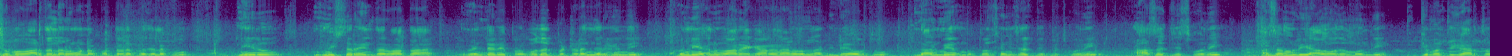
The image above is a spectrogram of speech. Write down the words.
శుభవార్త నల్గొండ పట్టణ ప్రజలకు. నేను మినిస్టర్ అయిన తర్వాత వెంటనే ప్రపోజల్ పెట్టడం జరిగింది. కొన్ని అనివార్య కారణాల వల్ల డిలే అవుతూ దాని మీద మొత్తం సెన్సర్ తెప్పించుకొని ప్రాసెస్ చేసుకొని అసెంబ్లీ ఆమోదం పొంది ముఖ్యమంత్రి గారితో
